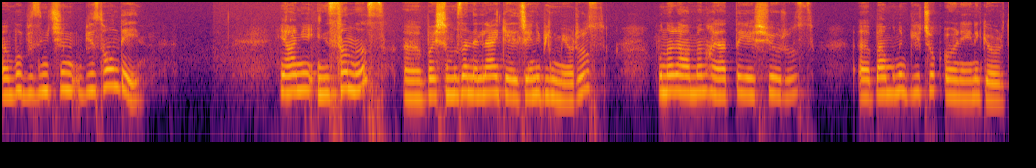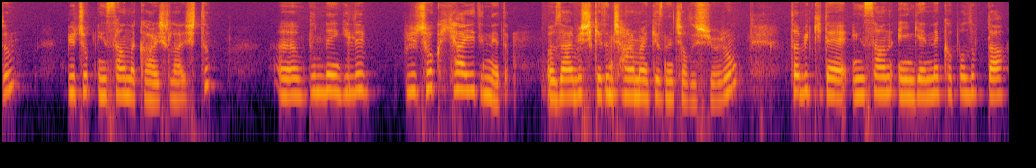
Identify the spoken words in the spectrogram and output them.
E, Bu bizim için bir son değil. Yani insanız, e, başımıza neler geleceğini bilmiyoruz. Buna rağmen hayatta yaşıyoruz. E, Ben bunun birçok örneğini gördüm. Birçok insanla karşılaştım. Bununla ilgili birçok hikaye dinledim. Özel bir şirketin çağrı merkezinde çalışıyorum. Tabii ki de insan engeline kapalıp da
